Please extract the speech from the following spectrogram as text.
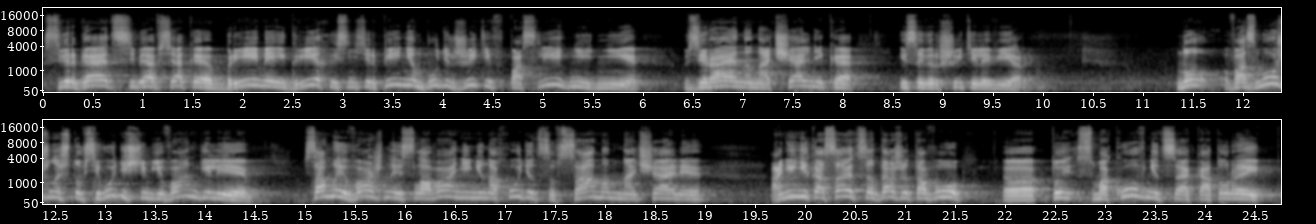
свергает с себя всякое бремя и грех и с нетерпением будет жить и в последние дни, взирая на начальника и совершителя веры. Но возможно, что в сегодняшнем Евангелии самые важные слова, они не находятся в самом начале, они не касаются даже того, э, той смоковницы, о которой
